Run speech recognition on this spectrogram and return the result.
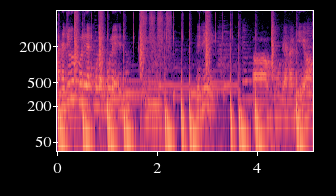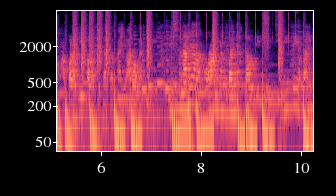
Ada juga kulihat bule-bule itu. Mm. jadi eh, kemudian lagi ya apalagi kalau kita ke Kayu Aro kan. Jadi sebenarnya orang yang banyak tahu di Kerinci ini tuh ya paling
